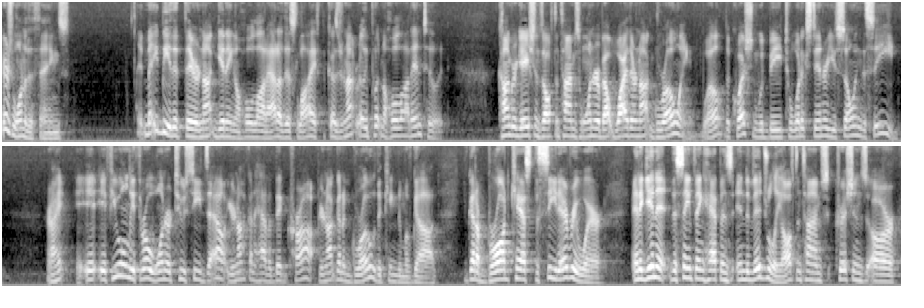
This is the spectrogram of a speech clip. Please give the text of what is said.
here's one of the things it may be that they're not getting a whole lot out of this life because they're not really putting a whole lot into it. Congregations oftentimes wonder about why they're not growing. Well, the question would be to what extent are you sowing the seed? Right? If you only throw one or two seeds out, you're not going to have a big crop. You're not going to grow the kingdom of God. You've got to broadcast the seed everywhere. And again, it, the same thing happens individually. Oftentimes, Christians are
